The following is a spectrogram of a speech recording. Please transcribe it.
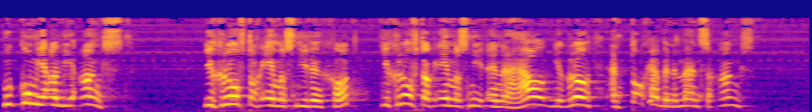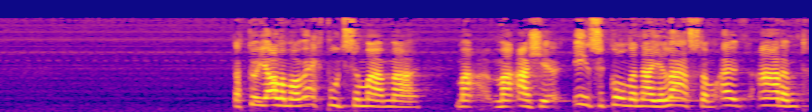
Hoe kom je aan die angst? Je gelooft toch immers niet in God? Je gelooft toch immers niet in een hel? Je gelooft, en toch hebben de mensen angst. Dat kun je allemaal wegpoetsen, maar, maar, maar, maar als je één seconde naar je laatste uitademt,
